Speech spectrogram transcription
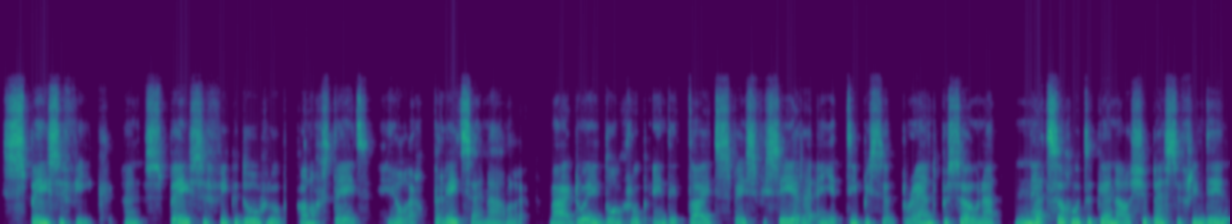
specifiek. Een specifieke doelgroep kan nog steeds heel erg breed zijn namelijk. Maar door je doelgroep in detail te specificeren en je typische brandpersona net zo goed te kennen als je beste vriendin,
